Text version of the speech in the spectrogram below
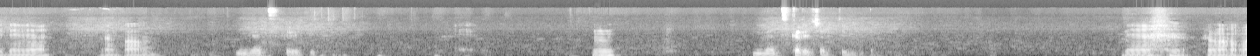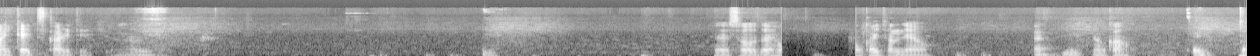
え、でね、なんか、みんな疲れてる。ん？みんな疲れちゃってるみねえ、まあ、毎回疲れてるけどな、みんな。えそう、台本書いたんだよ。うん。うん。なんか、書いた。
